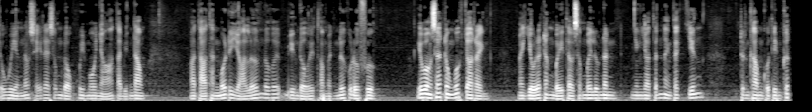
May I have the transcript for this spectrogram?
chủ quyền nếu xảy ra xung đột quy mô nhỏ tại Biển Đông và tạo thành mối đe dọa lớn đối với biên đội tàu mặt nước của đối phương. Giới quan sát Trung Quốc cho rằng, mặc dù đã trang bị tàu sân bay Lưu Ninh, nhưng do tính năng tác chiến trên không của tiêm kích,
